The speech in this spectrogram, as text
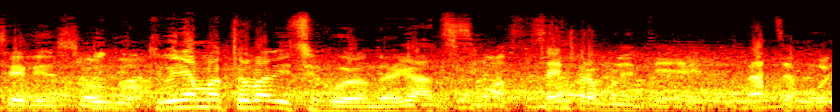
Quindi insomma. ti veniamo a trovare di sicuro Andrea, grazie. Sempre volentieri, grazie a voi.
